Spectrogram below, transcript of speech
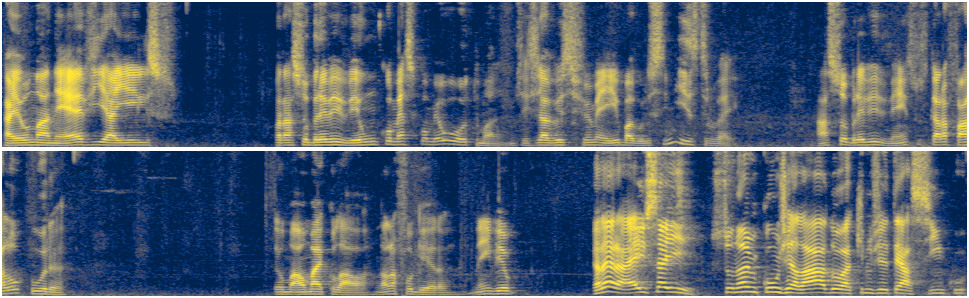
Caiu na neve e aí eles. Pra sobreviver, um começa a comer o outro, mano. Não sei se já viu esse filme aí, o bagulho sinistro, velho. A sobrevivência, os caras fazem loucura. O Michael lá, ó. Lá na fogueira. Nem viu. Galera, é isso aí. Tsunami congelado aqui no GTA V.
